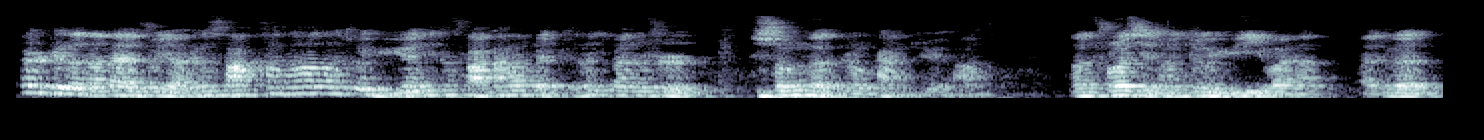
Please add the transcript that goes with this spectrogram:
但是这个呢，大家注意啊，这个萨卡纳呢，这个鱼啊，你看萨卡纳本身呢，一般都是生的这种感觉啊。那除了写成这个鱼以外呢，呃，这个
